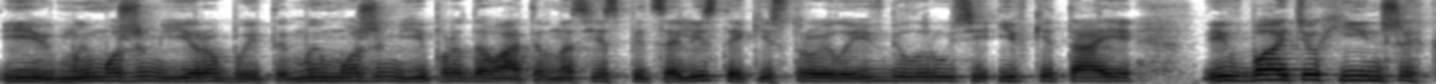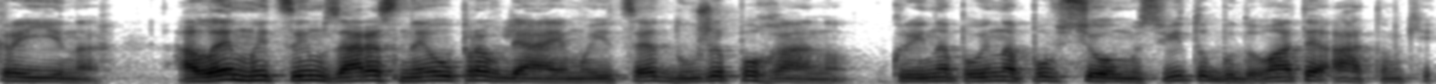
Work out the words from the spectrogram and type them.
І ми можемо її робити, ми можемо її продавати. У нас є спеціалісти, які строїли і в Білорусі, і в Китаї, і в багатьох інших країнах. Але ми цим зараз не управляємо, і це дуже погано. Україна повинна по всьому світу будувати атомки.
